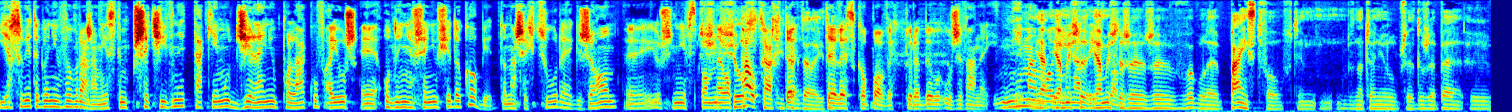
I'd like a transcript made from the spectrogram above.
ja sobie tego nie wyobrażam. Jestem przeciwny takiemu dzieleniu Polaków, a już e, odniesieniu się do kobiet, do naszych córek, żon. E, już nie wspomnę o pałkach i te, tak teleskopowych, które były używane. Nie ma ja, mojej ja na myślę, tej ja zgody. myślę że, że w ogóle państwo w tym znaczeniu przez duże P y,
